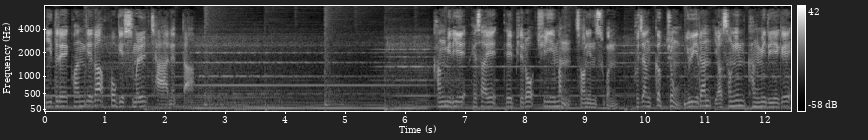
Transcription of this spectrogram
이들의 관계가 호기심을 자아냈다. 강미리의 회사의 대표로 취임한 전인숙은 부장급 중 유일한 여성인 강미리에게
